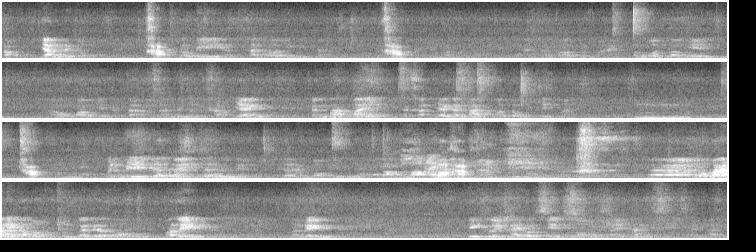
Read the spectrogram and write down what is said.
ครับยังไม่จบครับต้องมีขั้นตอนอีกนิดหน่อยครับขั้นตอนกฎหมายประมวลความเห็นเอาความเห็นต่างๆเหล่านั้นเนี่ยมันขัดแย้งกันมากไหมถ้าขัดแย้งกันมากก็ต้องคิดใหม่ อืมครับ มันมีเรื่องใหม่เรื่องหนึงเนี่ยเดี๋ยวบอกทีนี้บอกบอกเลยบอกครับ เอ่อเมื่อวานนี้ก็มาประชุมกันเรื่องของมะเร็งมะเร็ง ที่เคยใช้วัคซีนสองสายพันธุ์สี่สายพันธุ์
